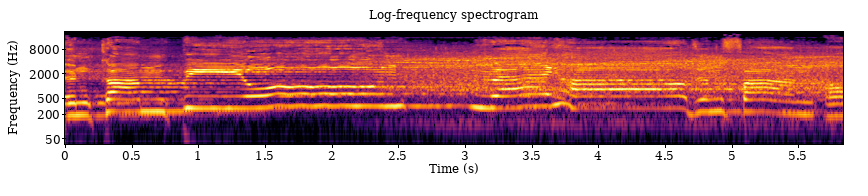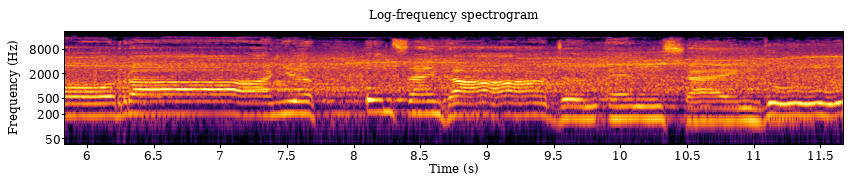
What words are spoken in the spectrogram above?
Een kampioen. Wij houden van oranje om zijn daden en zijn doel.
